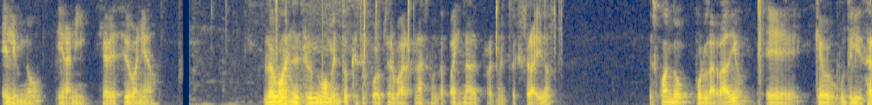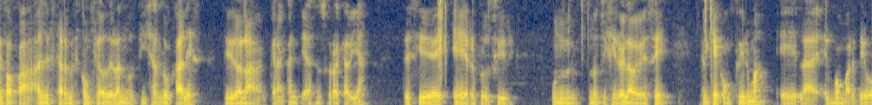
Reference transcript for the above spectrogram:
el himno iraní que había sido bañado. Luego, en el segundo momento que se puede observar en la segunda página del fragmento extraído, es cuando por la radio eh, que utiliza el papá al estar desconfiado de las noticias locales debido a la gran cantidad de censura que había, decide eh, reproducir un noticiero de la BBC en el que confirma eh, el bombardeo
